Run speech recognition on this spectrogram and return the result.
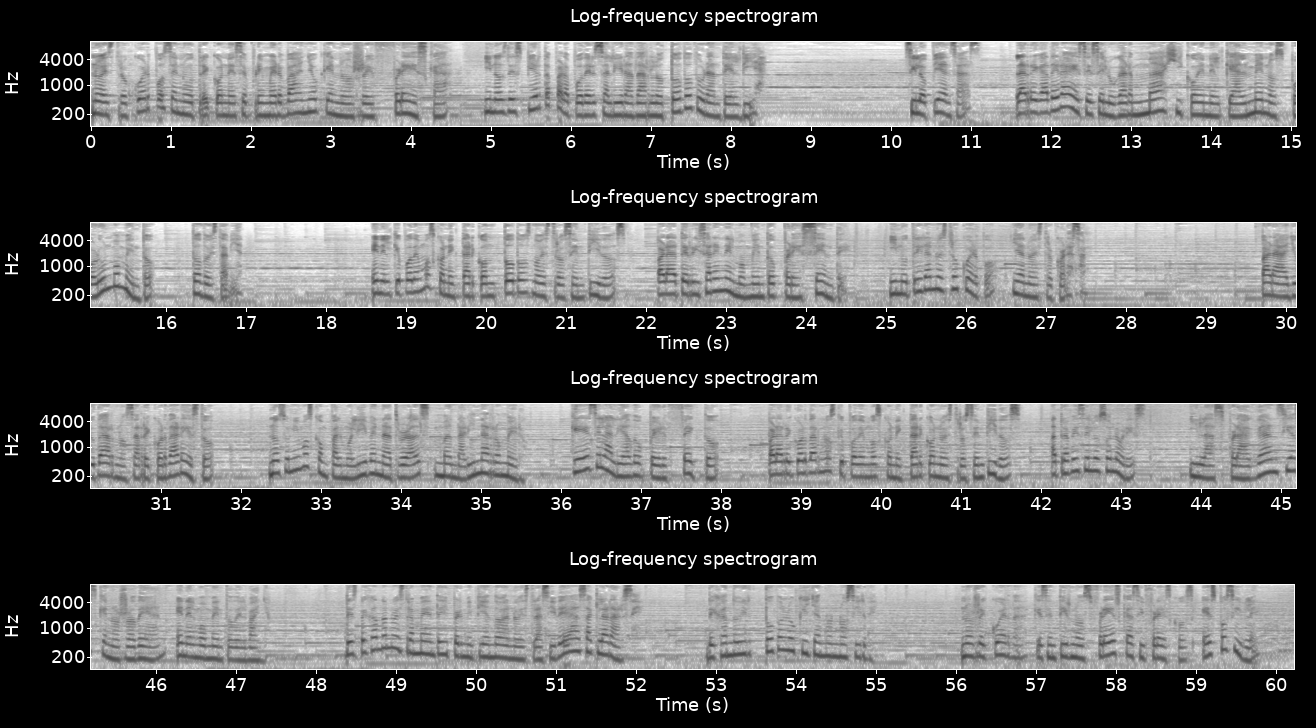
Nuestro cuerpo se nutre con ese primer baño que nos refresca y nos despierta para poder salir a darlo todo durante el día. Si lo piensas, la regadera es ese lugar mágico en el que al menos por un momento todo está bien. En el que podemos conectar con todos nuestros sentidos para aterrizar en el momento presente y nutrir a nuestro cuerpo y a nuestro corazón. Para ayudarnos a recordar esto, nos unimos con Palmolive Naturals Mandarina Romero, que es el aliado perfecto para recordarnos que podemos conectar con nuestros sentidos a través de los olores y las fragancias que nos rodean en el momento del baño, despejando nuestra mente y permitiendo a nuestras ideas aclararse, dejando ir todo lo que ya no nos sirve. Nos recuerda que sentirnos frescas y frescos es posible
